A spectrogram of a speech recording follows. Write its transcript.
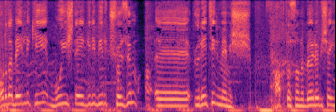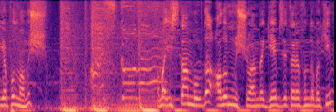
Orada belli ki bu işle ilgili bir çözüm e, üretilmemiş. Hafta sonu böyle bir şey yapılmamış. Ama İstanbul'da alınmış şu anda Gebze tarafında bakayım.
